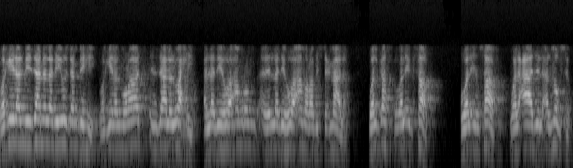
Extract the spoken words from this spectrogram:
وقيل الميزان الذي يوزن به وقيل المراد إنزال الوحي الذي هو أمر الذي هو أمر باستعماله والقصد والإقساط هو الإنصاف والعادل المقسط.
